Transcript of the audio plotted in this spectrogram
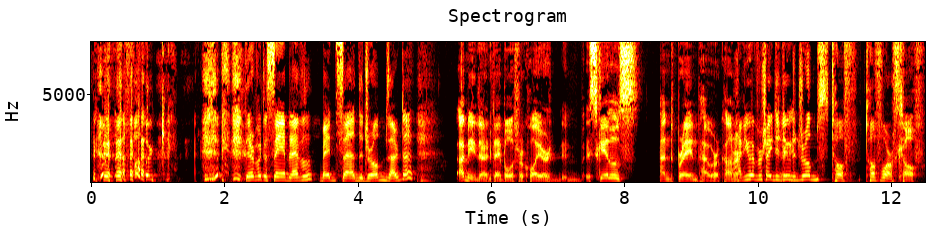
what the fuck? They're about the same level, Mensa and the drums, aren't they? I mean, they both require uh, skills, and brain power, Conor. Have you ever tried to do the drums? Tough, tough work. tough.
